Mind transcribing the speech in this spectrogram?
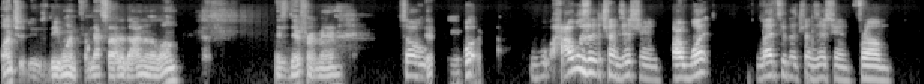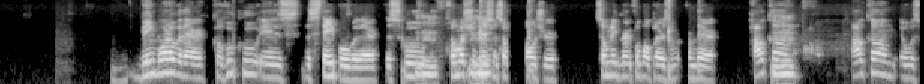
bunch of dudes D one from that side of the island alone. It's different, man. So What- how was the transition or what led to the transition from being born over there kahuku is the staple over there the school Mhm. so much Mhm. tradition so much culture so many great football players from, there how come how come it was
